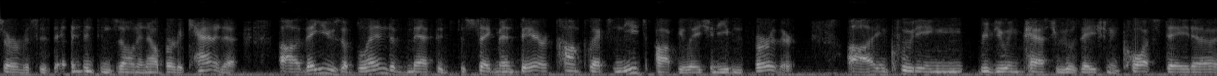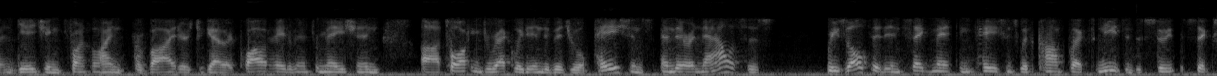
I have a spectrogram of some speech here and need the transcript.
Services, the Edmonton Zone in Alberta, Canada. Uh, they use a blend of methods to segment their complex needs population even further uh, including reviewing past utilization and cost data, engaging frontline providers to gather qualitative information, uh, talking directly to individual patients, and their analysis resulted in segmenting patients with complex needs into six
